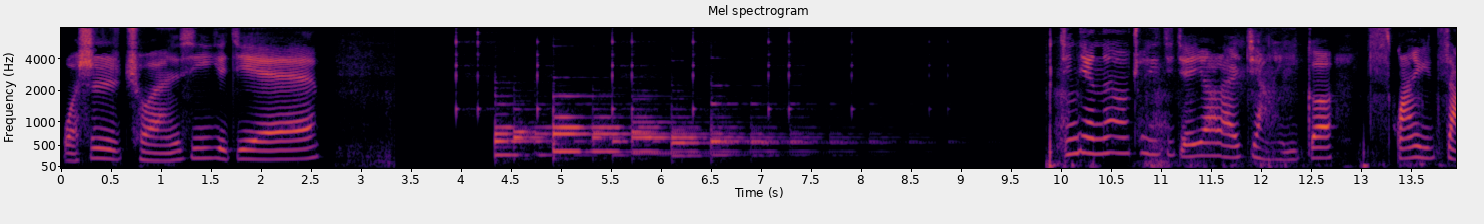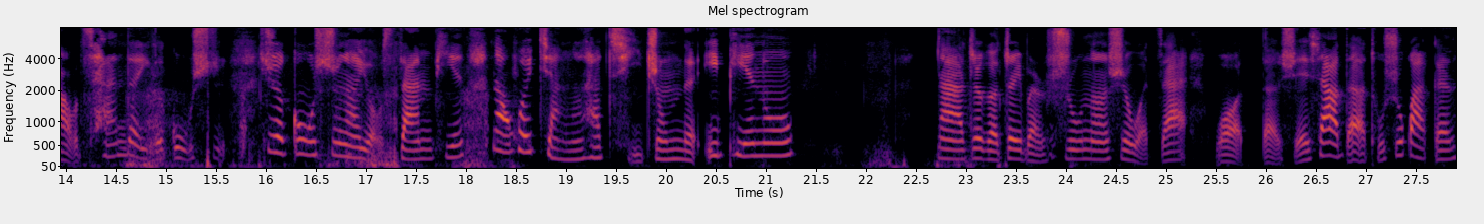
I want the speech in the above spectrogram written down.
我是晨曦姐姐。今天呢，春熙姐姐要来讲一个关于早餐的一个故事。这个故事呢有三篇，那我会讲呢它其中的一篇哦。那这个这本书呢是我在我的学校的图书馆跟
